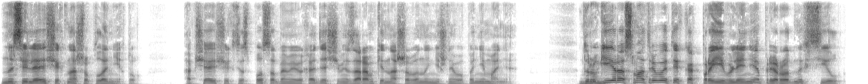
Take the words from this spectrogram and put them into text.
населяющих нашу планету, общающихся способами, выходящими за рамки нашего нынешнего понимания. Другие рассматривают их как проявление природных сил,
